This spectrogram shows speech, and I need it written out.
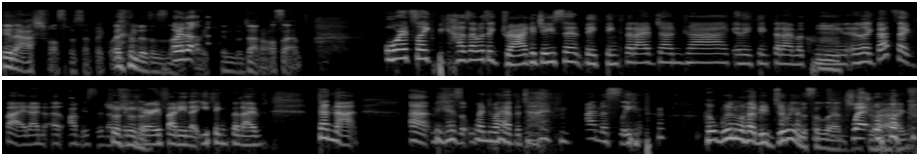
in Asheville specifically. this is Or not the- like in the general sense. or it's like because I was like drag adjacent, they think that I've done drag and they think that I'm a queen, and like that's like fine. I, I- obviously that's Mm. Sure, like, sure, sure. very funny that you think that I've done that. Uh, because when do I have the time? I'm asleep. When would I be doing this alleged When- drag?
